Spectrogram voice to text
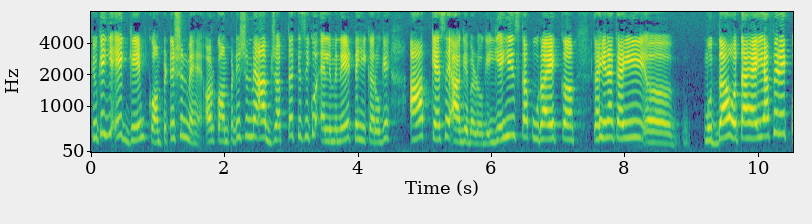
क्योंकि ये एक गेम कॉम्पिटिशन में है और कॉम्पिटिशन में आप जब तक किसी को एलिमिनेट नहीं करोगे, आप कैसे आगे बढ़ोगे? यही इसका पूरा एक, कहीं ना कहीं मुद्दा होता है या फिर एक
